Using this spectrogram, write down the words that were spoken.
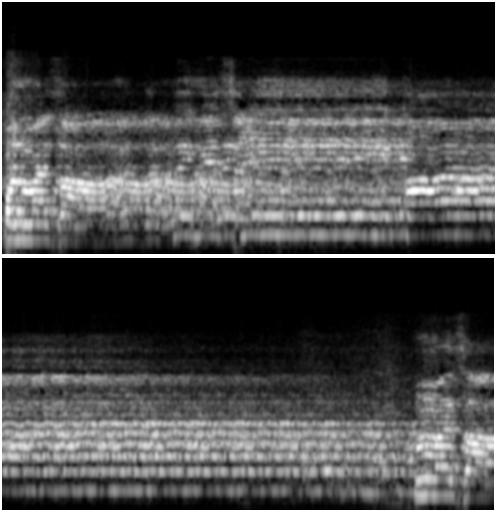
اور میں Gaza.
